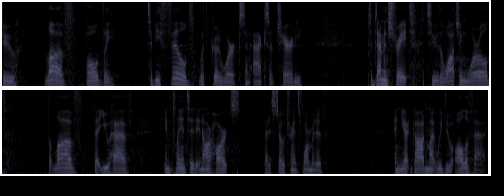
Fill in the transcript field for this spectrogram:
to love boldly, to be filled with good works and acts of charity, to demonstrate to the watching world the love that you have implanted in our hearts that is so transformative. And yet, God, might we do all of that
